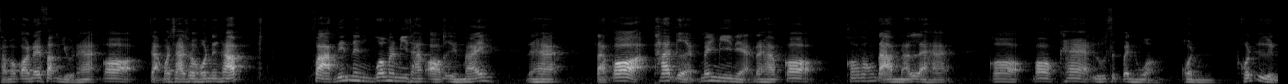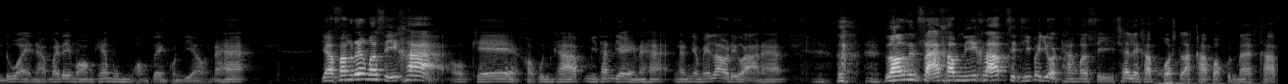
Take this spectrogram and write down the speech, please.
สมกรได้ฟังอยู่นะฮะก็จากประชาชนคนหนึ่งครับ ฝากนิดนึงว่ามันมีทางออกอื่นไหมนะฮะแต่ก็ถ้าเกิดไม่มีเนี่ยนะครับ ก็ก็ต้องตามนั้นแหละฮะก็ก็แค่รู้สึกเป็นห่วงคนคนอื่นด้วยนะไม่ได้มองแค่มุมของตัวเองคนเดียวนะฮะอย่าฟังเรื่องภาษีค่ะ โอเค ขอบคุณครับ มีท่านเดียวเองนะฮะ งั้นยังไม่เล่าดีกว่านะฮะ ลองศึกษาคำนี้ครับ สิทธิประโยชน์ทางภาษี ใช่เลยครับ โค้ชรักครับ ขอบคุณมากครับ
